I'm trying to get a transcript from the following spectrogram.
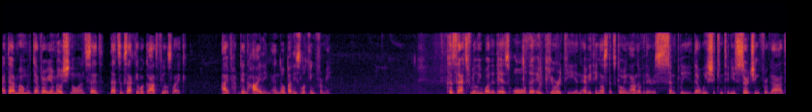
at that moment, got very emotional and said, That's exactly what God feels like. I've been hiding and nobody's looking for me. Because that's really what it is. All the impurity and everything else that's going on over there is simply that we should continue searching for God.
